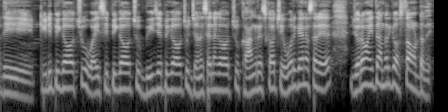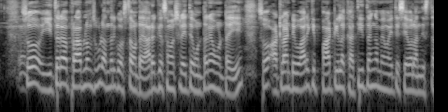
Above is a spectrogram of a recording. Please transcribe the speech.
అది టీడీపీ కావచ్చు వైసీపీ కావచ్చు బీజేపీ కావచ్చు జనసేన కావచ్చు కాంగ్రెస్ కావచ్చు ఎవరికైనా సరే జ్వరం అయితే అందరికీ వస్తూ ఉంటుంది. సో ఇతర ప్రాబ్లమ్స్ కూడా అందరికీ వస్తూ ఉంటాయి. ఆరోగ్య సమస్యలు అయితే ఉంటూనే ఉంటాయి. సో అట్లాంటి వారికి పార్టీలకు అతీతంగా మేమైతే సేవలు అందిస్తూ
